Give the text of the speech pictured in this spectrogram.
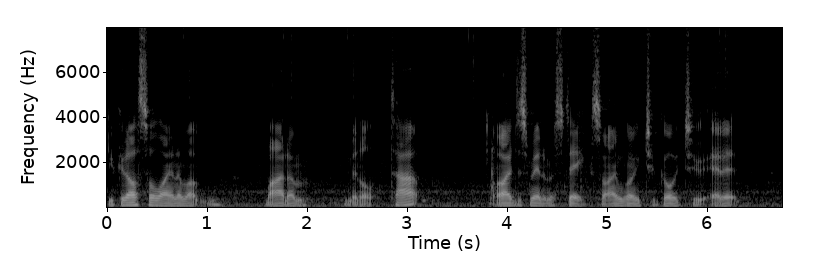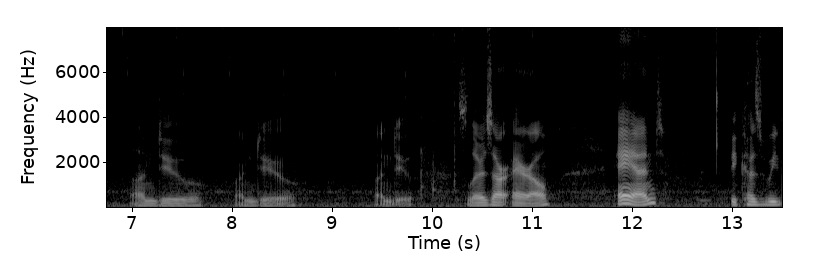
You could also line them up bottom, middle, top. Oh, I just made a mistake. So I'm going to go to edit, undo, undo, undo. So there's our arrow. And because we,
